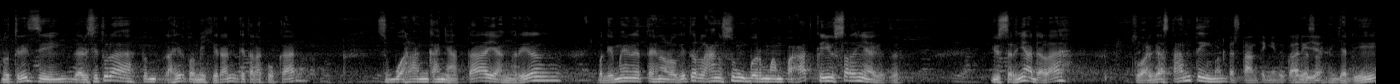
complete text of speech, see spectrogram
Nutrizing, dari situlah pem, lahir pemikiran kita lakukan sebuah langkah nyata yang real bagaimana teknologi itu langsung bermanfaat ke usernya gitu. Usernya adalah keluarga stunting. Keluarga stunting itu tadi ya. Jadi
